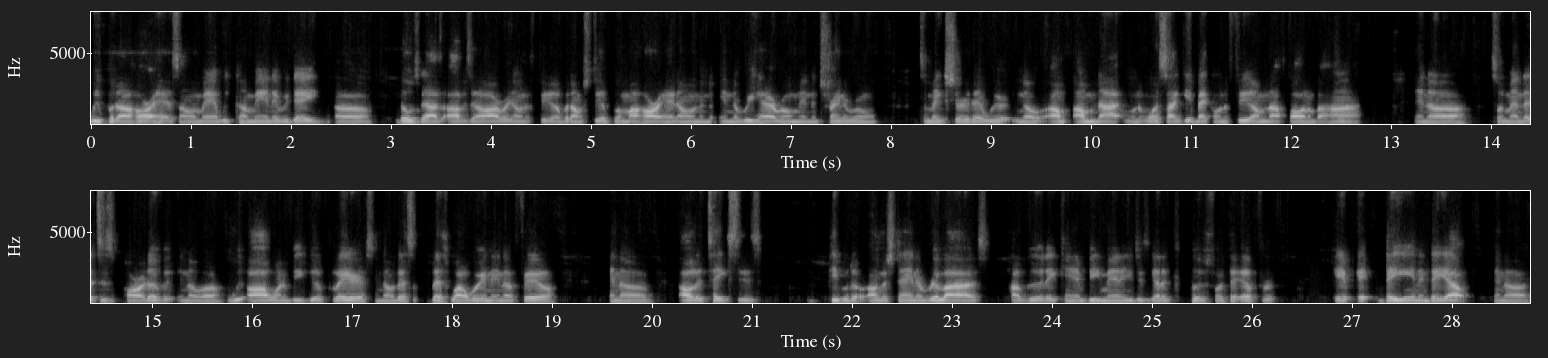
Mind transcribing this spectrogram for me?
we put our hard hats on, man. We come in every day. Uh, those guys obviously are already on the field, but I'm still putting my hard hat on in the, in the rehab room, in the training room, to make sure that we're, you know, I'm I'm not when once I get back on the field, I'm not falling behind. And uh so man, that's just part of it. You know, uh, we all want to be good players. You know, that's that's why we're in the NFL. And uh all it takes is people to understand and realize how good they can be, man. You just gotta push for the effort day in and day out. And uh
